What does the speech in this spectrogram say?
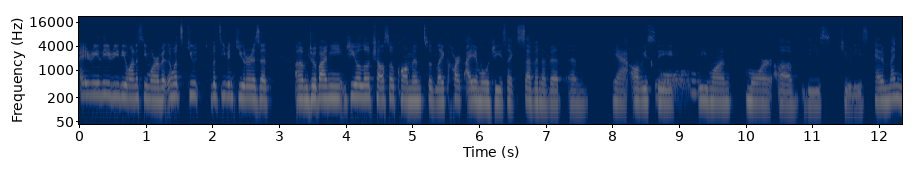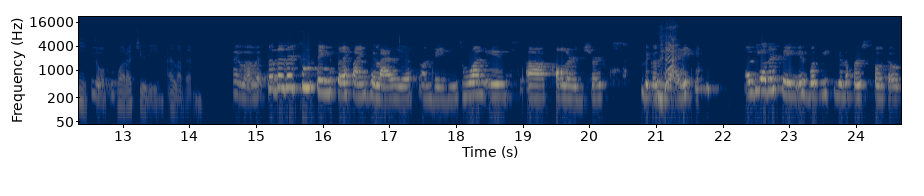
I really, really want to see more of it. And what's cute, what's even cuter is that um, Giovani Lo Celso comments with like heart eye emojis, like seven of it. And yeah, obviously we want more of these cuties. Hermanito, what a cutie. I love him. I love it. So there are two things that I find hilarious on babies. One is uh, collared shirts because why? and the other thing is what we see in the first photo,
